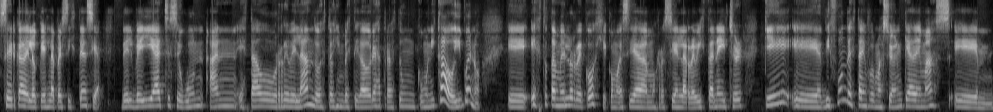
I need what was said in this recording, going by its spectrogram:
cerca de lo que es la persistencia del VIH, según han estado revelando estos investigadores a través de un comunicado. Y bueno, eh, esto también lo recoge, como decíamos recién, la revista Nature, que eh, difunde esta información que además eh,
